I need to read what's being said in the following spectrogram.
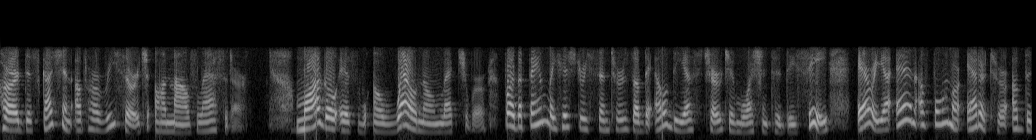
her discussion of her research on Miles Lassiter. Margo is a well known lecturer for the Family History Centers of the LDS Church in Washington, D.C. area and a former editor of the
